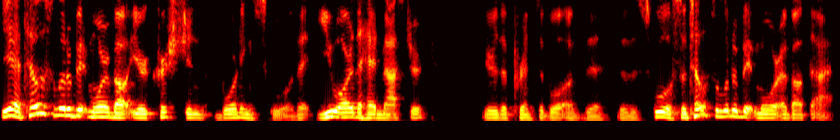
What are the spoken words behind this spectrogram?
Yeah, tell us a little bit more about your Christian boarding school. That you are the headmaster, you're the principal of the of the school. So tell us a little bit more about that.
